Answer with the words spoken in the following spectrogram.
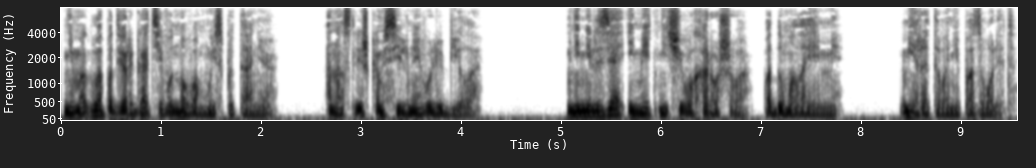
Не могла подвергать его новому испытанию. Она слишком сильно его любила. «Мне нельзя иметь ничего хорошего», — подумала Эмми. «Мир этого не позволит».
